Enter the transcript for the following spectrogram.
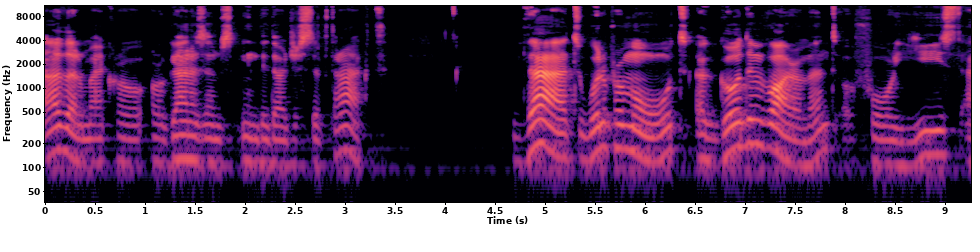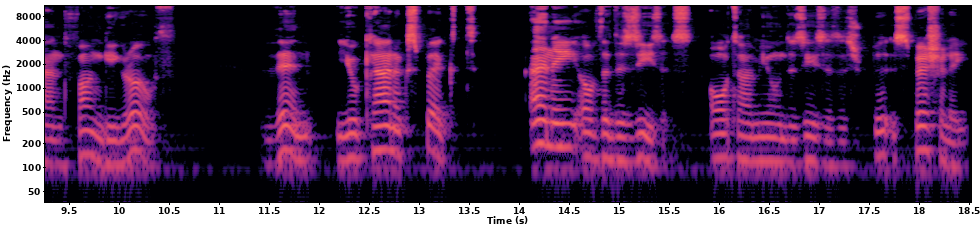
other microorganisms in the digestive tract that will promote a good environment for yeast and fungi growth. Then you can expect any of the diseases, autoimmune diseases especially,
